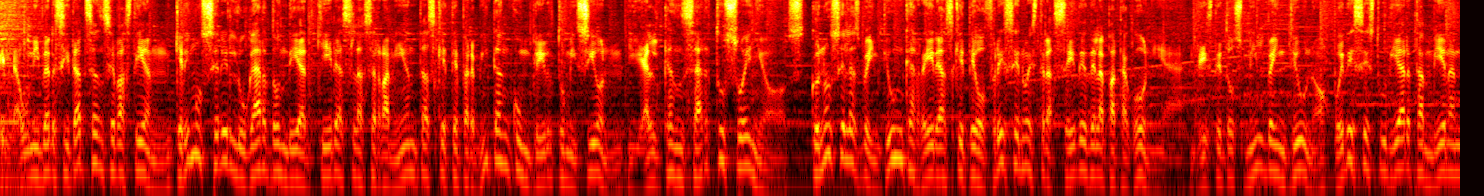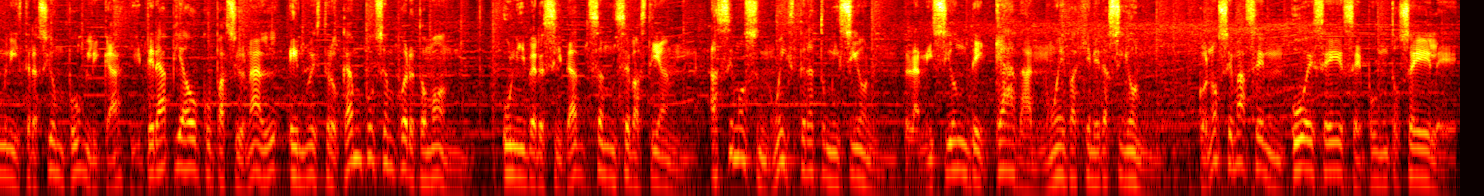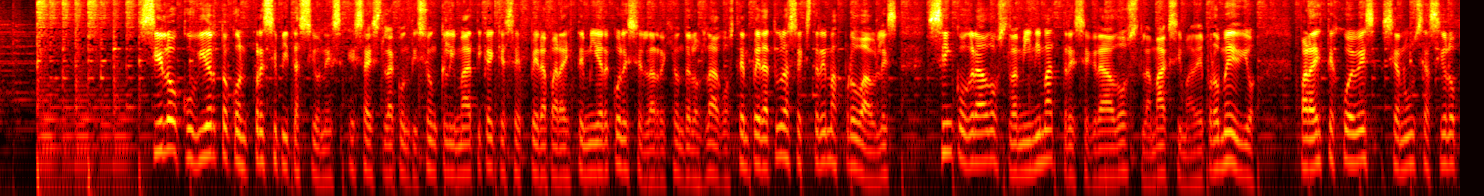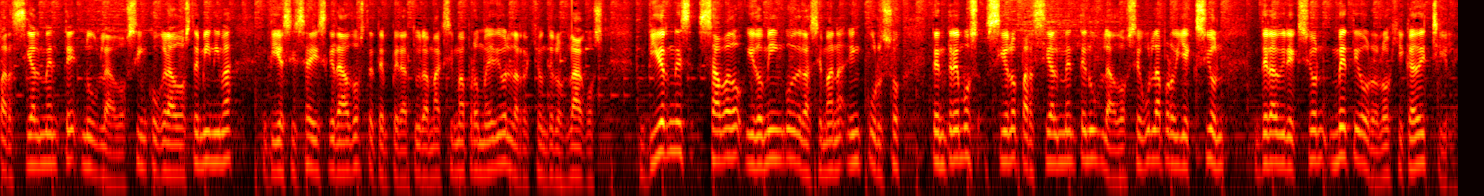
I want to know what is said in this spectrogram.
En la Universidad San Sebastián queremos ser el lugar donde adquieras las herramientas que te permitan cumplir tu misión y alcanzar tus sueños. Conoce las 21 carreras que te ofrece nuestra sede de la Patagonia. Desde 2021 puedes estudiar también Administración Pública y Terapia Ocupacional en nuestro campus en Puerto Montt. Universidad San Sebastián. Hacemos nuestra tu misión, la misión de cada nueva generación. Conoce más en uss.cl. Cielo cubierto con precipitaciones. Esa es la condición climática que se espera para este miércoles en la región de los lagos. Temperaturas extremas probables. 5 grados la mínima, 13 grados la máxima de promedio. Para este jueves se anuncia cielo parcialmente nublado, 5 grados de mínima, 16 grados de temperatura máxima promedio en la región de los lagos. Viernes, sábado y domingo de la semana en curso tendremos cielo parcialmente nublado, según la proyección de la Dirección Meteorológica de Chile.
